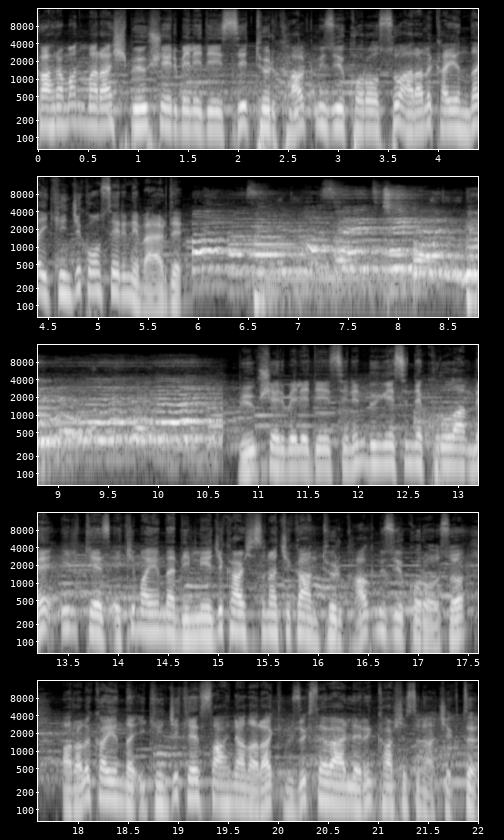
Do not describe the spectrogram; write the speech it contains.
Kahramanmaraş Büyükşehir Belediyesi Türk Halk Müziği Korosu Aralık ayında ikinci konserini verdi. Büyükşehir Belediyesi'nin bünyesinde kurulan ve ilk kez Ekim ayında dinleyici karşısına çıkan Türk Halk Müziği Korosu, Aralık ayında ikinci kez sahne alarak müzikseverlerin karşısına çıktı.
